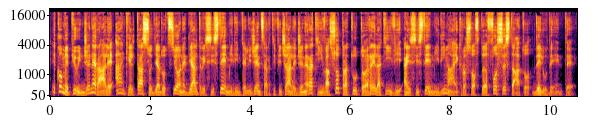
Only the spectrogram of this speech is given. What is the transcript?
e come più in generale anche il tasso di adozione di altri sistemi di intelligenza artificiale generativa, soprattutto relativi ai sistemi di Microsoft, fosse stato deludente.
